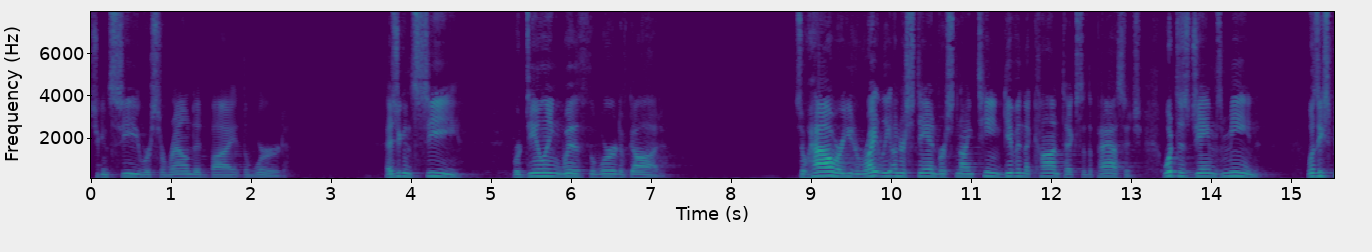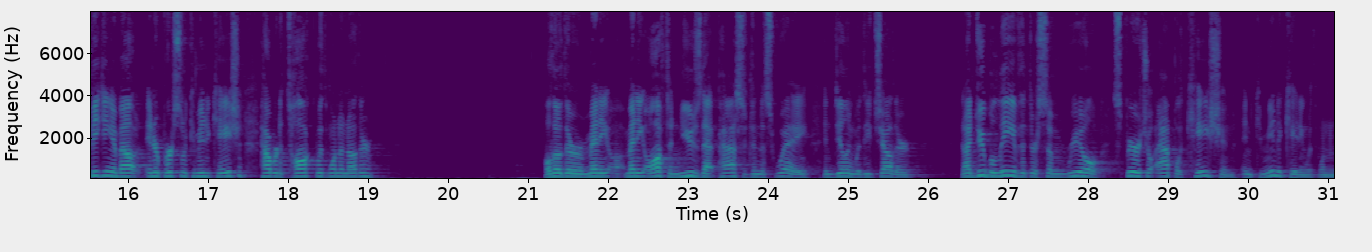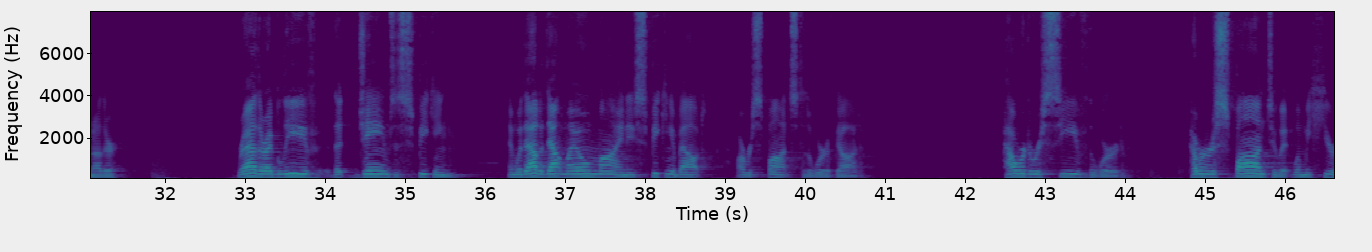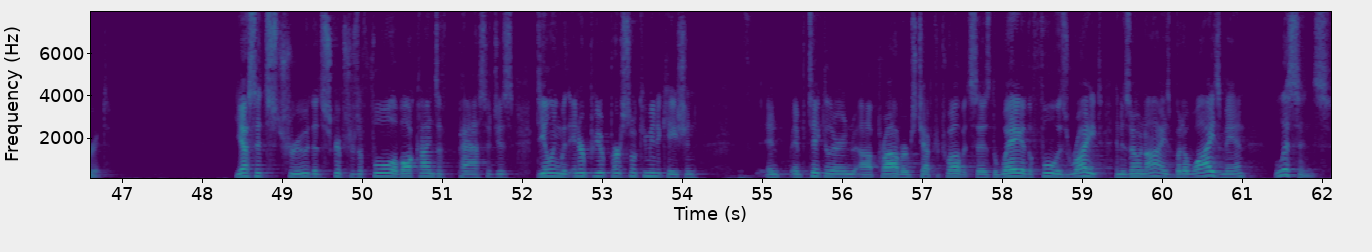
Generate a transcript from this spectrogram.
As you can see, we're surrounded by the word. As you can see, we're dealing with the word of God. So, how are you to rightly understand verse 19 given the context of the passage? What does James mean? Was he speaking about interpersonal communication, how we're to talk with one another? Although there are many, many often use that passage in this way in dealing with each other. And I do believe that there's some real spiritual application in communicating with one another. Rather, I believe that James is speaking and without a doubt in my own mind, he's speaking about our response to the Word of God. How we're to receive the Word, how we respond to it when we hear it. Yes, it's true that the scriptures are full of all kinds of passages dealing with interpersonal communication. In, in particular, in uh, Proverbs chapter 12, it says, The way of the fool is right in his own eyes, but a wise man listens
